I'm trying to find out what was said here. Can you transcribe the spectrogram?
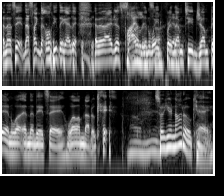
And that's it. That's like the only thing I say. And then I just pause Silence, and wait huh? for Yeah. them to jump in. Well, and then they'd say, "Well, I'm not okay." Oh man. So you're not okay.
